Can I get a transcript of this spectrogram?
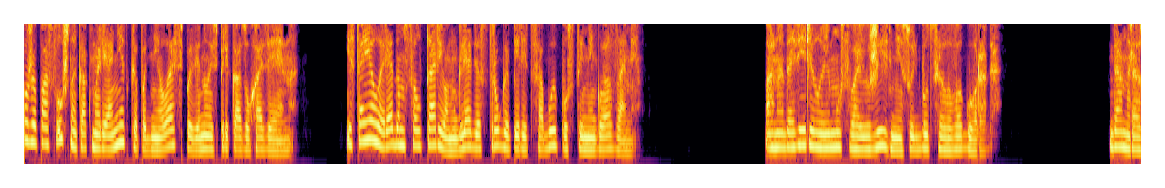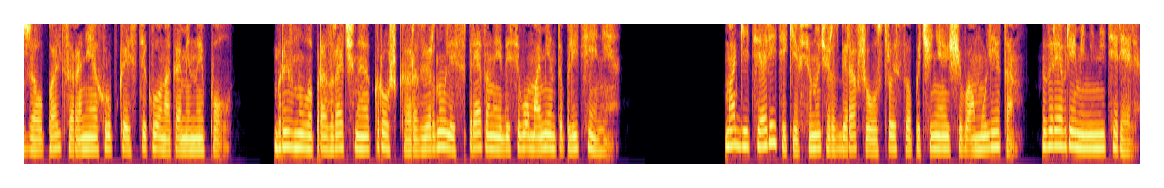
уже послушно, как марионетка, поднялась, повинуясь приказу хозяина, и стояла рядом с алтарем, глядя строго перед собой пустыми глазами. Она доверила ему свою жизнь и судьбу целого города. Дан разжал пальцы, роняя хрупкое стекло на каменный пол. Брызнула прозрачная крошка, развернулись спрятанные до сего момента плетения. Маги-теоретики, всю ночь разбиравшие устройство подчиняющего амулета, зря времени не теряли.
